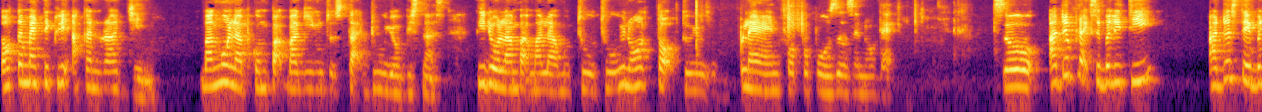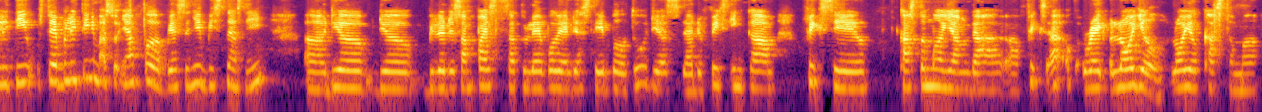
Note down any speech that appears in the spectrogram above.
automatically akan rajin bangunlah pukul 4 pagi untuk start do your business. Tidur lambat malam to, to you know, talk to you, plan for proposals and all that. So, ada flexibility, ada stability. Stability ni maksudnya apa? Biasanya business ni, uh, dia dia bila dia sampai satu level yang dia stable tu, dia dah ada fixed income, fixed sale, customer yang dah uh, fix uh, loyal, loyal customer.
